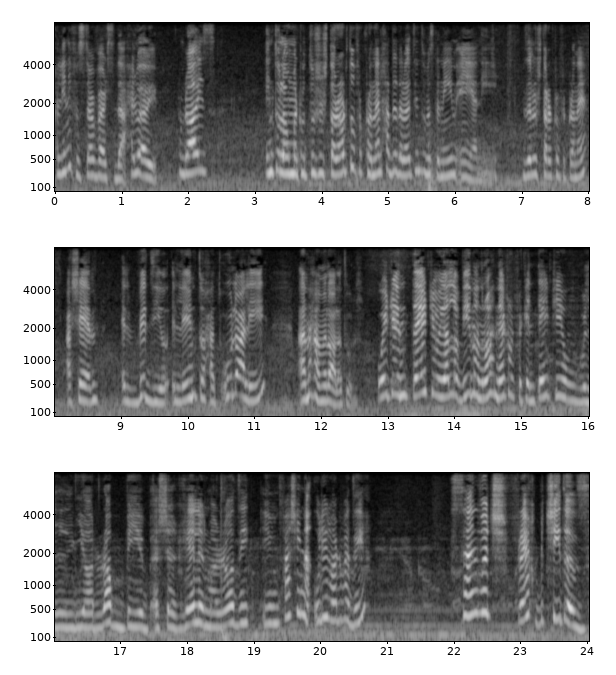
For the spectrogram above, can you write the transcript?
خليني في ستاربكس ده حلو قوي. Guys أنتوا لو ما كنتوش اشتركتوا في القناة لحد دلوقتي أنتوا مستنيين إيه؟ يعني انزلوا اشتركوا في القناة عشان الفيديو اللي أنتوا هتقولوا عليه أنا هعمله على طول. وكنتاكي ويلا بينا نروح ناكل في كنتاكي ويا رب يبقى شغال المرة دي. ينفعش ينقولي الوجبة دي؟ ساندويتش فراخ بتشيتوز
